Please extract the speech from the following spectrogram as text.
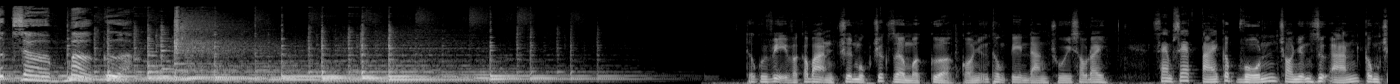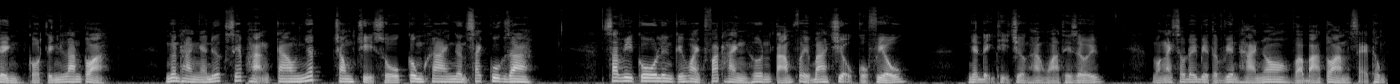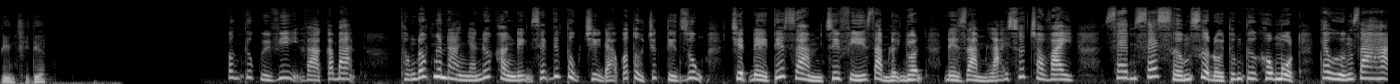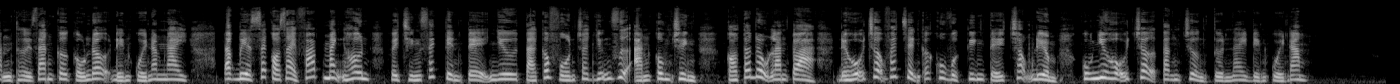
trước giờ mở cửa. Thưa quý vị và các bạn, chuyên mục trước giờ mở cửa có những thông tin đáng chú ý sau đây. Xem xét tái cấp vốn cho những dự án công trình có tính lan tỏa. Ngân hàng nhà nước xếp hạng cao nhất trong chỉ số công khai ngân sách quốc gia. Savico lên kế hoạch phát hành hơn 8,3 triệu cổ phiếu. Nhận định thị trường hàng hóa thế giới. Và ngay sau đây biên tập viên Hà Nho và Bá Toàn sẽ thông tin chi tiết. Vâng thưa quý vị và các bạn, Thống đốc Ngân hàng Nhà nước khẳng định sẽ tiếp tục chỉ đạo các tổ chức tín dụng triệt để tiết giảm chi phí giảm lợi nhuận để giảm lãi suất cho vay, xem xét sớm sửa đổi thông tư 01 theo hướng gia hạn thời gian cơ cấu nợ đến cuối năm nay. Đặc biệt sẽ có giải pháp mạnh hơn về chính sách tiền tệ như tái cấp vốn cho những dự án công trình có tác động lan tỏa để hỗ trợ phát triển các khu vực kinh tế trọng điểm cũng như hỗ trợ tăng trưởng từ nay đến cuối năm.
